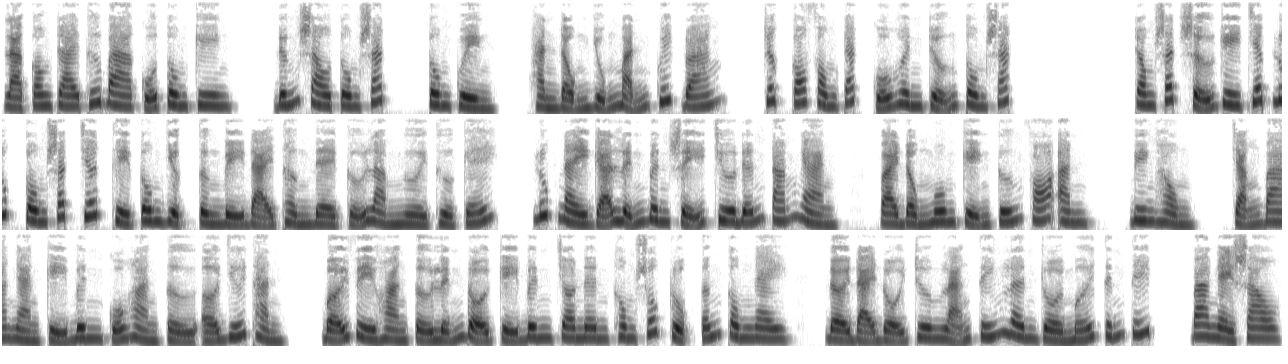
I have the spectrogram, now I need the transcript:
là con trai thứ ba của tôn kiên, đứng sau tôn sách, tôn quyền, hành động dũng mãnh quyết đoán, rất có phong cách của huynh trưởng tôn sách. Trong sách sử ghi chép lúc tôn sách chết thì tôn dực từng bị đại thần đề cử làm người thừa kế, lúc này gã lĩnh binh sĩ chưa đến 8.000, vài đồng môn kiện tướng Phó Anh, Biên Hồng, chặn 3.000 kỵ binh của hoàng tự ở dưới thành, bởi vì hoàng tự lĩnh đội kỵ binh cho nên không sốt ruột tấn công ngay, đợi đại đội trương lãng tiến lên rồi mới tính tiếp. Ba ngày sau,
